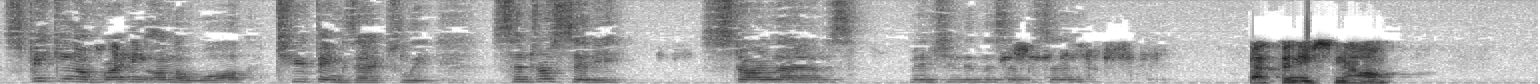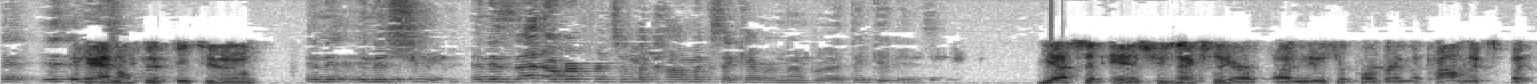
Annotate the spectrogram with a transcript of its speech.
Speaking of writing on the wall, two things actually: Central City, Star Labs mentioned in this episode, Bethany Snow, and, and Channel 52. And, and is she and is that a reference in the comics? I can't remember. I think it is. Yes, it is. She's actually a, news reporter in the comics, but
